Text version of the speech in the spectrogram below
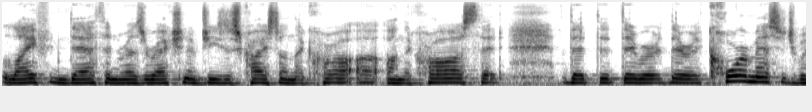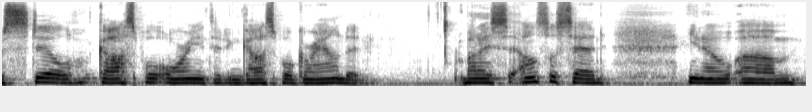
life and death and resurrection of Jesus Christ on the cro- uh, on the cross. That that, that they were, their core message was still gospel oriented and gospel grounded. But I also said, you know. Um,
